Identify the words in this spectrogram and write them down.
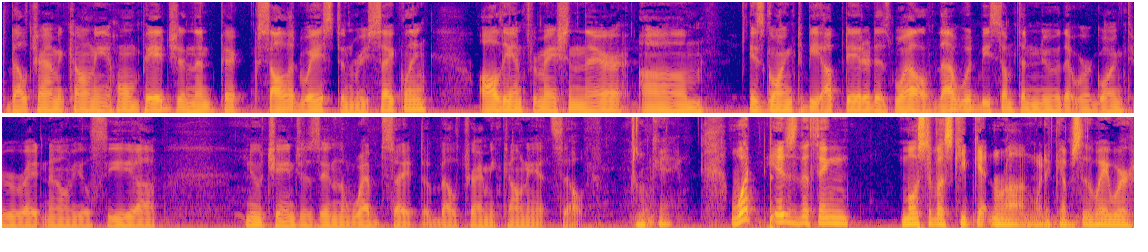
the Beltrami County homepage, and then pick solid waste and recycling all the information there um, is going to be updated as well. That would be something new that we're going through right now. You'll see uh, new changes in the website of Beltrami County itself. Okay. What is the thing most of us keep getting wrong when it comes to the way we're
